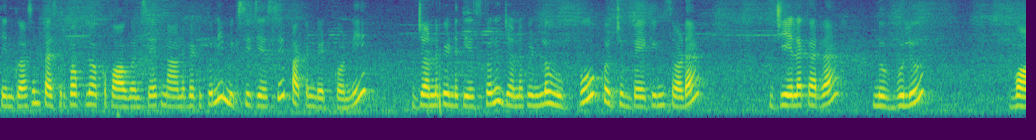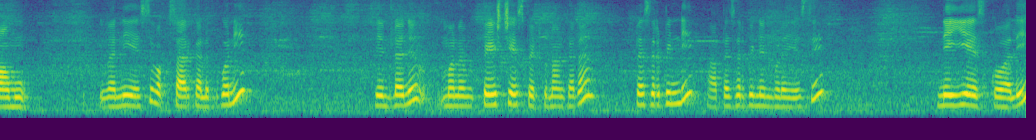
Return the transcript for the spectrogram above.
దీనికోసం పెసరపప్పును ఒక పావు గంట సేపు నానబెట్టుకుని మిక్సీ చేసి పక్కన పెట్టుకోండి. జొన్న పిండి తీసుకొని జొన్న పిండిలో ఉప్పు కొంచెం బేకింగ్ సోడా జీలకర్ర నువ్వులు వాము ఇవన్నీ వేసి ఒకసారి కలుపుకొని దీంట్లోనే మనం పేస్ట్ చేసి పెట్టుకున్నాం కదా పెసరపిండి ఆ పెసరపిండిని కూడా వేసి నెయ్యి వేసుకోవాలి.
